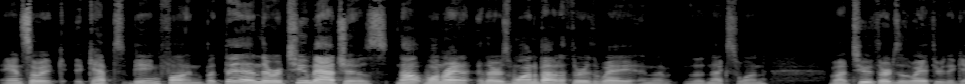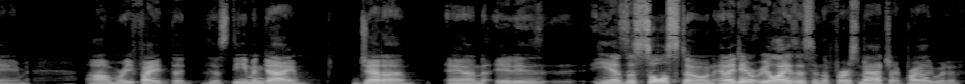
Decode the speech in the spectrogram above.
And so it it kept being fun. But then there were two matches, not one right there's one about a third of the way and the, the next one about two thirds of the way through the game. Um, where you fight the this demon guy, Jedah, and it is he has the soul stone, and I didn't realize this in the first match. I probably would have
